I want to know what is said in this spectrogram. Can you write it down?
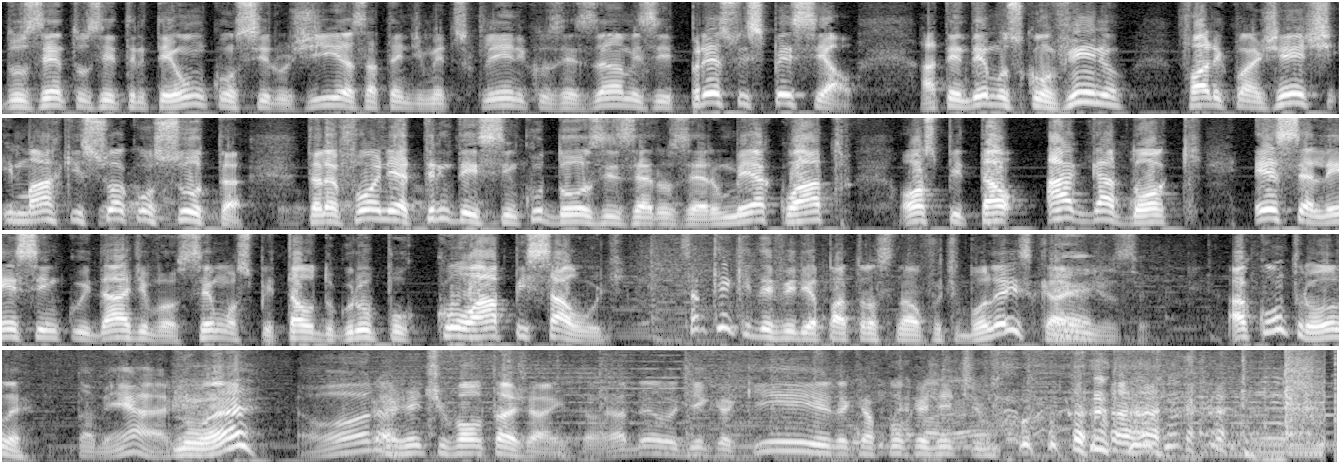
231, com cirurgias, atendimentos clínicos, exames e preço especial. Atendemos convênio, fale com a gente e marque sua consulta. Telefone é 3512-0064, Hospital HDOC. Excelência em cuidar de você, um hospital do grupo Coap Saúde. Sabe quem é que deveria patrocinar o futebolês, cara? Quem, José? A Controller, Também acho. não é? Ora. A gente volta já, então. Já deu dica aqui, daqui a pouco a gente volta.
